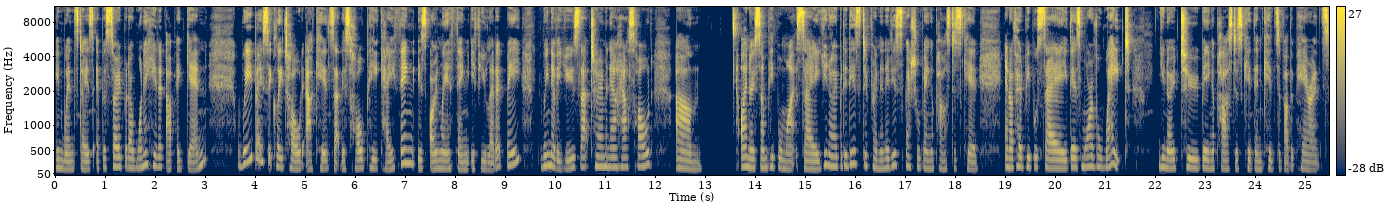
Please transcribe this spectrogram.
in Wednesday's episode, but I want to hit it up again. We basically told our kids that this whole PK thing is only a thing if you let it be. We never use that term in our household. Um, I know some people might say, you know, but it is different and it is special being a pastor's kid. And I've heard people say there's more of a weight you know, to being a pastor's kid than kids of other parents.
